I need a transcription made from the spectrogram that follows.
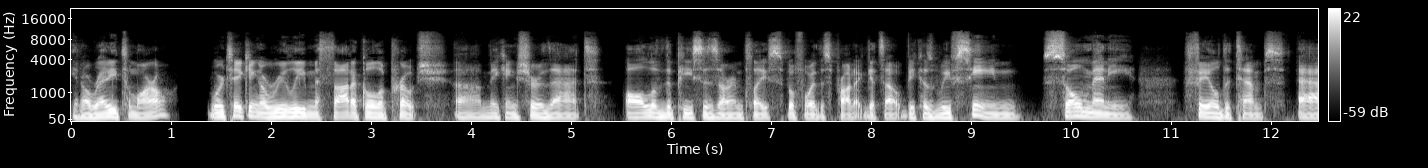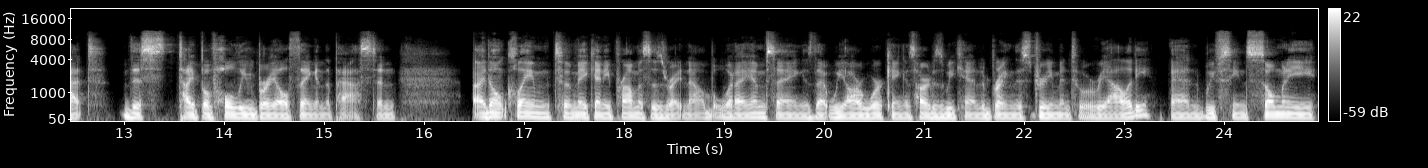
you know, ready tomorrow. We're taking a really methodical approach, uh, making sure that all of the pieces are in place before this product gets out because we've seen so many failed attempts at this type of holy braille thing in the past. And I don't claim to make any promises right now, but what I am saying is that we are working as hard as we can to bring this dream into a reality. And we've seen so many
